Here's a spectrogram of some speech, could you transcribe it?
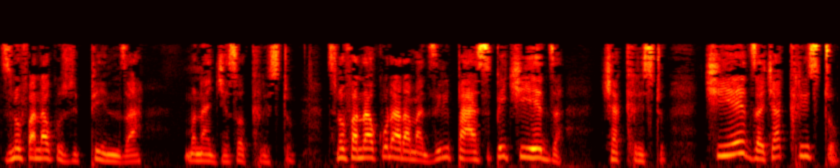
dzinofanira kuzvipinza muna jesu kristu. Dzinofanira kurarama dziri pasi pechiedza chakristu chiedza chakristu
